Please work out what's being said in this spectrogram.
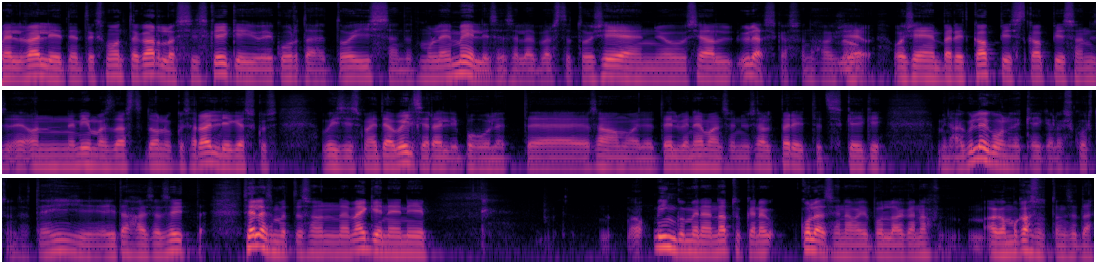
meil rallid näiteks Monte Carlos, siis keegi ju ei kurda, et oi issand, et mulle ei meeldi see, sellepärast et Ogier on ju seal üles kasvanud, Ogier no., Ogier on pärit Kapist, Kapis on, on viimased aastad olnud ka see rallikeskus, või siis ma ei tea, Walesi ralli puhul, et eh, samamoodi, et Elvin Evans on ju sealt pärit, et siis keegi, mina küll ei kuulnud, et keegi oleks kurtnud, et ei, ei taha seal sõita. selles mõttes on Mägineni äh, no vingumine on natukene kole sõna võib-olla, aga noh, aga ma kasutan seda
